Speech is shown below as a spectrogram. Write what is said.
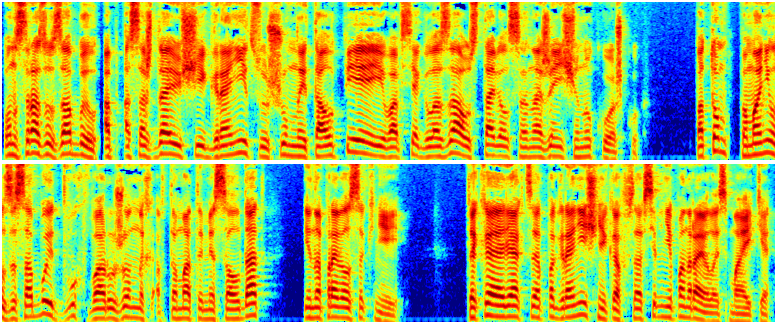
Он сразу забыл об осаждающей границу шумной толпе и во все глаза уставился на женщину-кошку. Потом поманил за собой двух вооруженных автоматами солдат и направился к ней. Такая реакция пограничников совсем не понравилась Майке.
